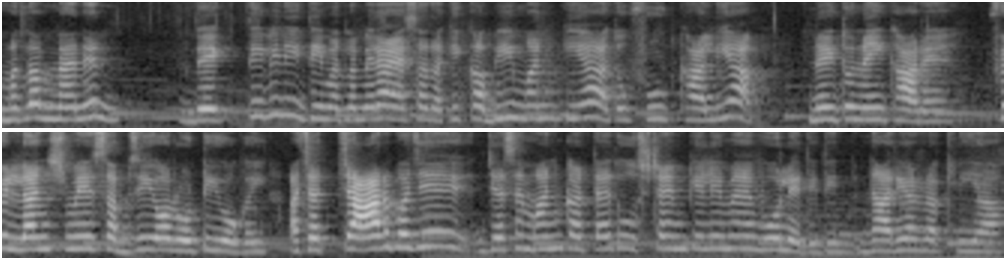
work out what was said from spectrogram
मतलब मैंने देखती भी नहीं थी। मतलब मेरा ऐसा था कि कभी मन किया तो फ्रूट खा लिया, नहीं तो नहीं खा रहे हैं। फिर लंच में सब्ज़ी और रोटी हो गई। अच्छा चार बजे जैसे मन करता है तो उस टाइम के लिए मैं वो लेती थी नारियल रख लिया।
